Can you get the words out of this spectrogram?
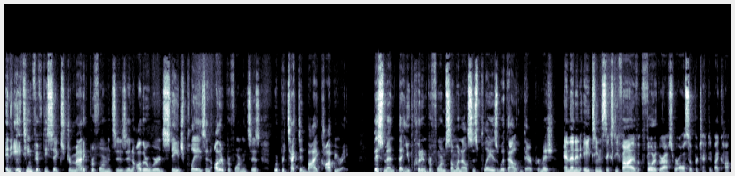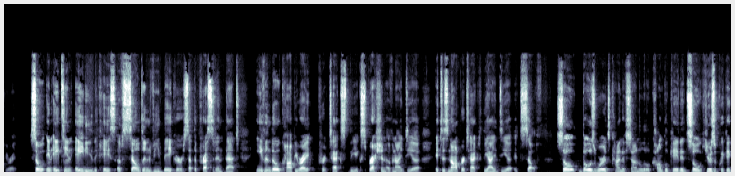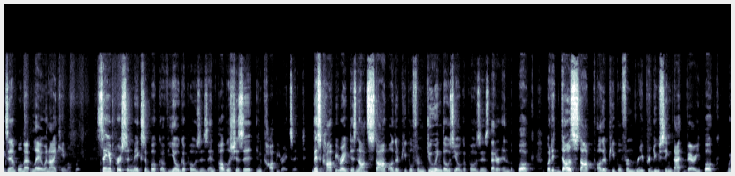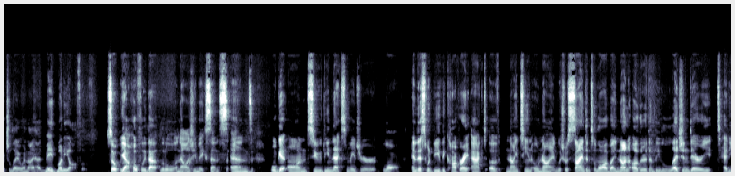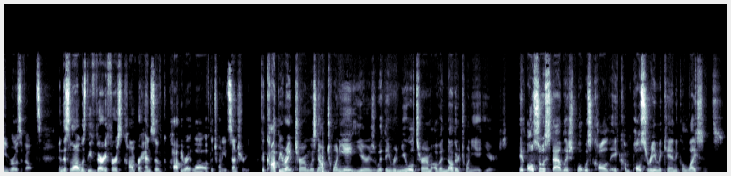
In 1856, dramatic performances, in other words, stage plays and other performances, were protected by copyright. This meant that you couldn't perform someone else's plays without their permission. And then in 1865, photographs were also protected by copyright. So in 1880, the case of Selden v. Baker set the precedent that even though copyright protects the expression of an idea, it does not protect the idea itself. So those words kind of sound a little complicated. So here's a quick example that Leo and I came up with. Say a person makes a book of yoga poses and publishes it and copyrights it. This copyright does not stop other people from doing those yoga poses that are in the book, but it does stop other people from reproducing that very book, which Leo and I had made money off of. So, yeah, hopefully that little analogy makes sense. And we'll get on to the next major law, and this would be the Copyright Act of 1909, which was signed into law by none other than the legendary Teddy Roosevelt. And this law was the very first comprehensive copyright law of the 20th century. The copyright term was now 28 years with a renewal term of another 28 years. It also established what was called a compulsory mechanical license.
